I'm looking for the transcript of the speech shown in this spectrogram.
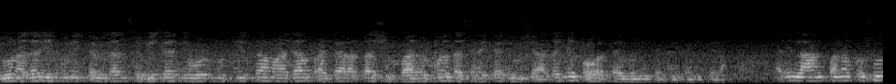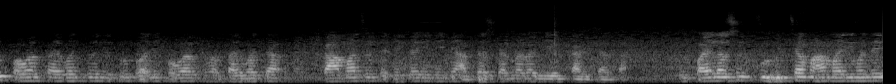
दोन हजार एकोणीसच्या विधानसभेच्या निवडणुकीचा माझ्या प्रचाराचा शुभारंभ दसऱ्याच्या दिवशी आदरणीय पवार साहेबांनी त्या ठिकाणी केला. आणि लहानपणापासून पवार साहेबांचं नेतृत्व आणि पवार साहेबांच्या कामाचं त्या ठिकाणी नेहमी अभ्यास करणारा मी एक कार्यकर्ता. पाहिलं असेल कोविडच्या महामारीमध्ये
